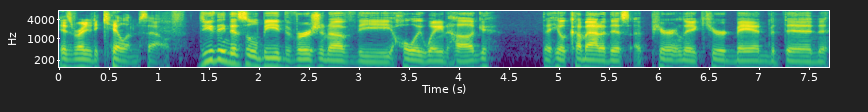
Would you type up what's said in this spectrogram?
is ready to kill himself. Do you think this will be the version of the Holy Wayne hug? That he'll come out of this apparently a cured man, but then,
